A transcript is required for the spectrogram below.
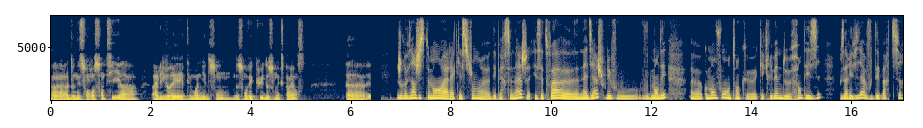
à donner son ressenti, à, livrer et témoigner de son, de son vécu, de son expérience. Euh... Je reviens justement à la question euh, des personnages. Et cette fois, euh, Nadia, je voulais vous, vous demander comment vous, en tant qu'écrivaine de fantasy, vous arriviez à vous départir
